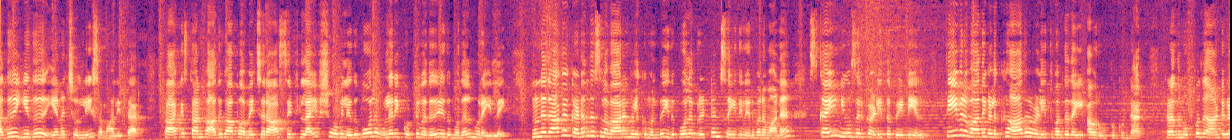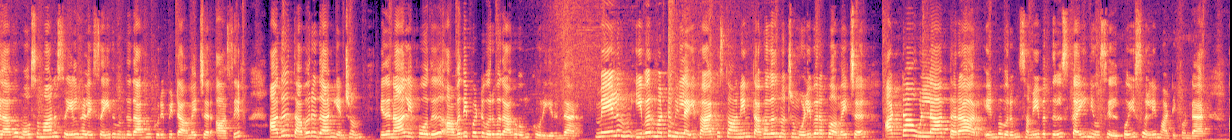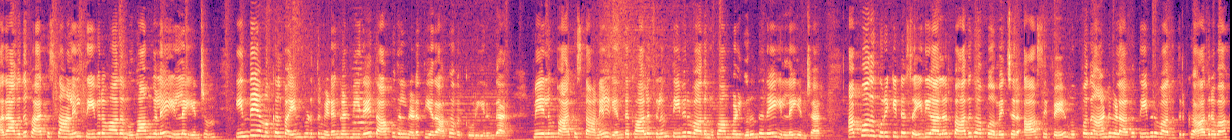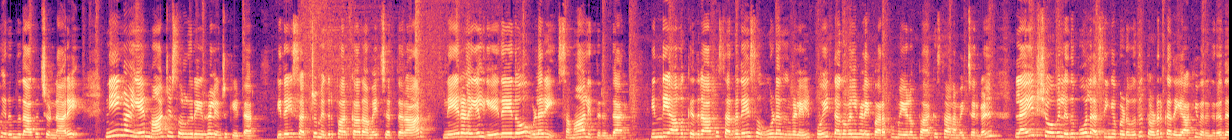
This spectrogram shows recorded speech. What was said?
அது இது என சொல்லி சமாளித்தார். பாகிஸ்தான் பாதுகாப்பு அமைச்சர் ஆசிப் லைவ் ஷோவில் இதுபோல உளறி கொட்டுவது இது முதல் முறை இல்லை முன்னதாக கடந்த சில வாரங்களுக்கு முன்பு இதுபோல பிரிட்டன் செய்தி நிறுவனமான ஸ்கை நியூஸிற்கு அளித்த பேட்டியில் தீவிரவாதிகளுக்கு ஆதரவு அளித்து வந்ததை அவர் ஒப்புக்கொண்டார். கடந்த முப்பது ஆண்டுகளாக மோசமான செயல்களை செய்து வந்ததாக குறிப்பிட்ட அமைச்சர் ஆசிஃப் அது தவறுதான் என்றும் இதனால் இப்போது அவதிப்பட்டு வருவதாகவும் கூறியிருந்தார். மேலும் இவர் மட்டுமில்லை பாகிஸ்தானின் தகவல் மற்றும் ஒளிபரப்பு அமைச்சர் அட்டா உல்லா தரார் என்பவரும் சமீபத்தில் ஸ்கை நியூஸில் பொய் சொல்லி மாட்டிக்கொண்டார். அதாவது பாகிஸ்தானில் தீவிரவாத முகாம்களே இல்லை என்றும் இந்திய மக்கள் பயன்படுத்தும் இடங்கள் மீதே தாக்குதல் நடத்தியதாக அவர் கூறியிருந்தார். மேலும் பாகிஸ்தானில் எந்த காலத்திலும் தீவிரவாத முகாம்கள் இருந்ததே இல்லை என்றார். அப்போது குறுக்கிட்ட செய்தியாளர் பாதுகாப்பு அமைச்சர் ஆசிஃபே முப்பது ஆண்டுகளாக தீவிரவாதத்திற்கு ஆதரவாக இருந்ததாக சொன்னாரே. நீங்கள் ஏன் மாற்றி சொல்கிறீர்கள் என்று கேட்டார். இதை சற்றும் எதிர்பார்க்காத அமைச்சர் தரார் நேரலையில் ஏதேதோ உளறி சமாளித்திருந்தார். இந்தியாவுக்கு எதிராக சர்வதேச ஊடகங்களில் பொய் தகவல்களை பரப்ப முயலும் பாகிஸ்தான் அமைச்சர்கள் லைவ் ஷோவில் இதுபோல் அசிங்கப்படுவது தொடர்கதையாகி வருகிறது.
